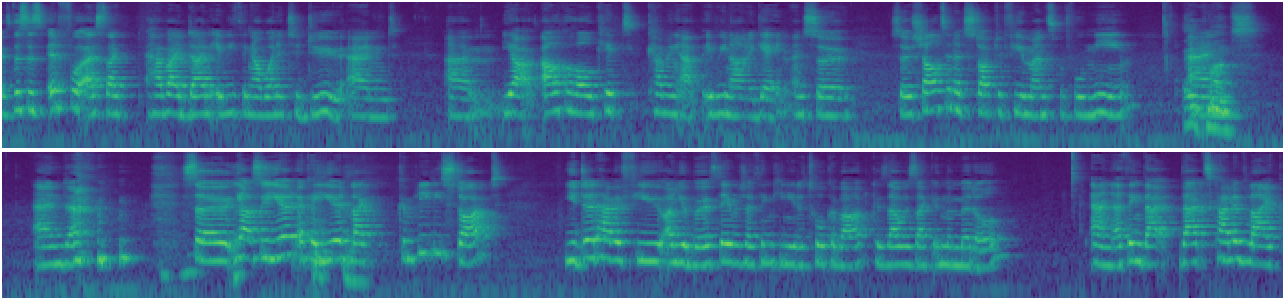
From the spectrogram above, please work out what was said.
if this is it for us, like have I done everything I wanted to do? And um, yeah, alcohol kept coming up every now and again, and so so Shelton had stopped a few months before me, Eight And- months. and um, so yeah, so you had okay, you had like completely stopped. You did have a few on your birthday, which I think you need to talk about because that was like in the middle, and I think that that's kind of like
